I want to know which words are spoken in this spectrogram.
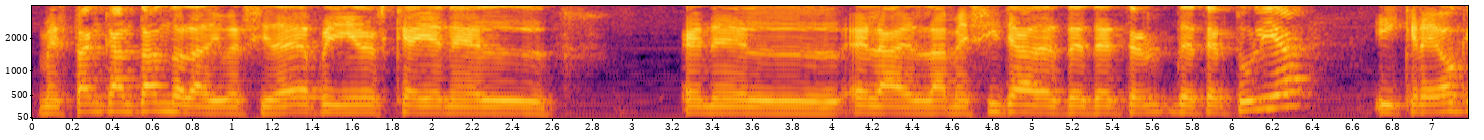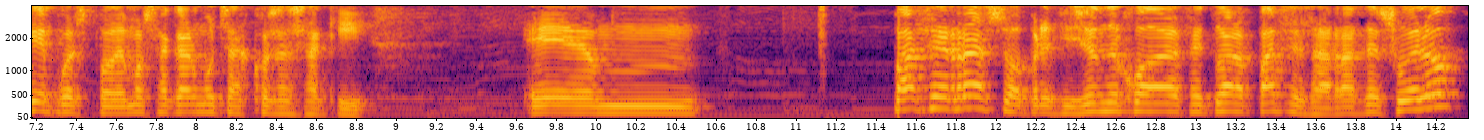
Me está encantando la diversidad de opiniones que hay en el. en, el, en, la, mesita de, tertulia. Y creo que pues podemos sacar muchas cosas aquí. Em, pase raso, precisión del jugador efectuar pases a ras de suelo.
